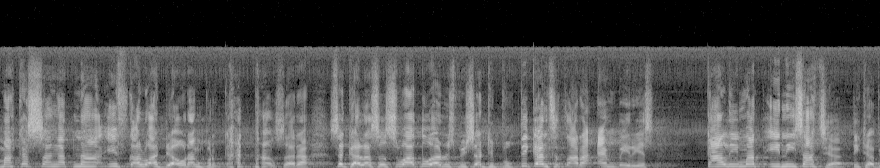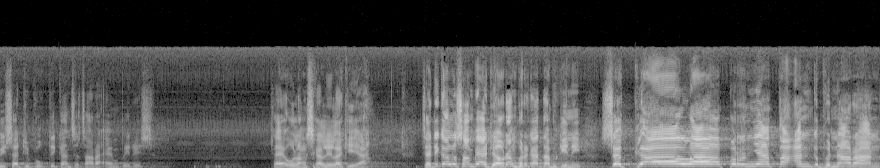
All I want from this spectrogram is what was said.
Maka sangat naif kalau ada orang berkata, saudara, segala sesuatu harus bisa dibuktikan secara empiris. Kalimat ini saja tidak bisa dibuktikan secara empiris. Saya ulang sekali lagi ya. Jadi kalau sampai ada orang berkata begini, segala pernyataan kebenaran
